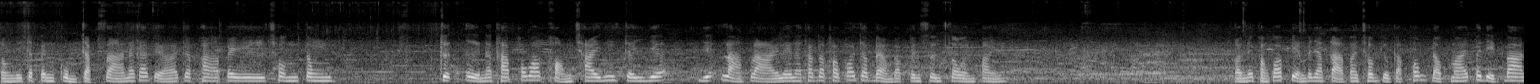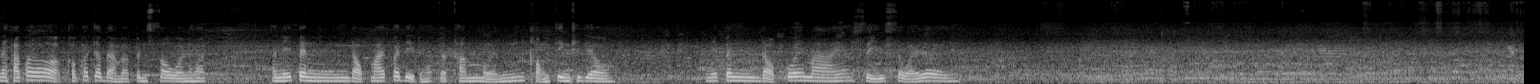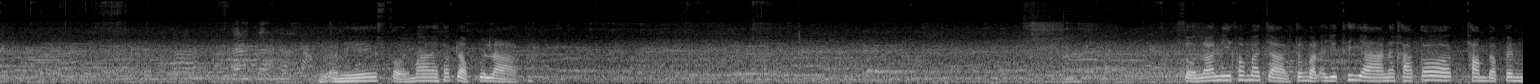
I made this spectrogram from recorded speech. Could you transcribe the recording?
ตรงนี้จะเป็นกลุ่มจักสารนะครับ เดี๋ยวจะพาไปชมตรงจุดอื่นนะครับ เพราะว่าของใช้นี่จะเยอะเยอะหลากหลายเลยนะครับ แล้วเขาก็จะแบ่งแบบเป็นโซนๆไป ตอนนี้ผมก็เปลี่ยนบรรยากาศมาชมเกี่ยวกับพวกดอกไม้ประดิษฐ์บ้างนะครับ ก็เขาก็จะแบ่งแบบเป็นโซนนะครับ อันนี้เป็นดอกไม้ประดิษฐ์นะครับแต่ทำเหมือนของจริงทีเดียว อันนี้เป็นดอกกล้วยไม้สีสวยเลย อันนี้สวยมากนะครับ ดอกกุหลาบส่วนร้านนี้เข้ามาจากจังหวัดอยุธยานะครับ ก็ทำแบบเป็น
